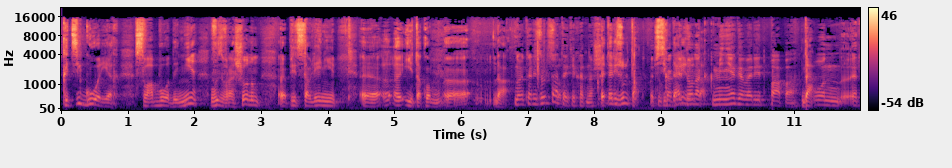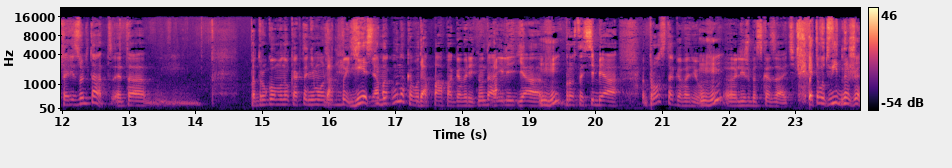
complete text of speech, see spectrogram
категориях свободы, не в извращенном э, представлении э, э, и таком, да. Но это результат этих отношений. Это результат. Это Всегда как ребенок результат. мне говорит папа. Да. Он, это результат. Это по-другому, ну, как-то не может да. быть. Если я бы... могу на кого-то да. папа говорить, ну да, да. или я угу. просто себя просто говорю, угу. лишь бы сказать. Это вот видно же,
